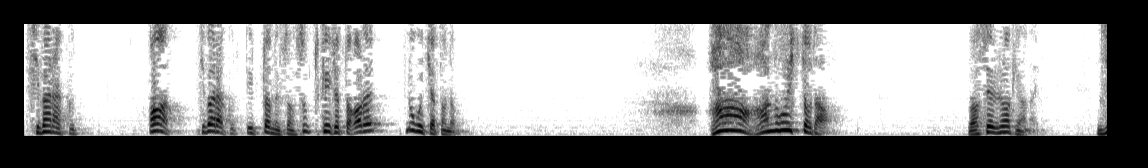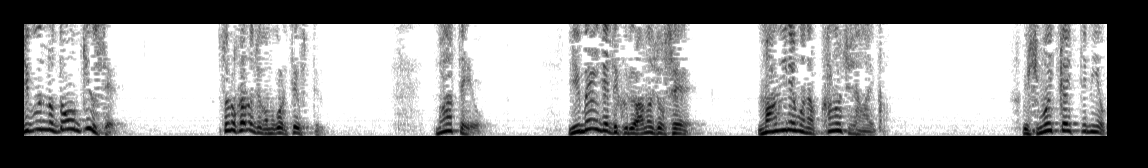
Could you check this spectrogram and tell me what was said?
しばらく。ああ、しばらくって言ったんですが、すっと消えちゃった。あれ？どこ行っちゃったんだろう。ああ、あの人だ。忘れるわけがない。自分の同級生。その彼女が向こうで手振ってる。待てよ。夢に出てくるあの女性。紛れもなく彼女じゃないか。よし、もう一回行ってみよう。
